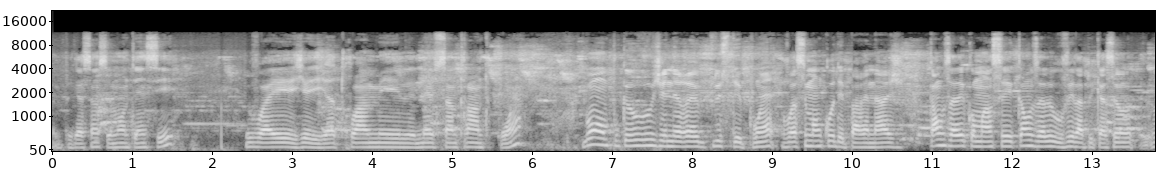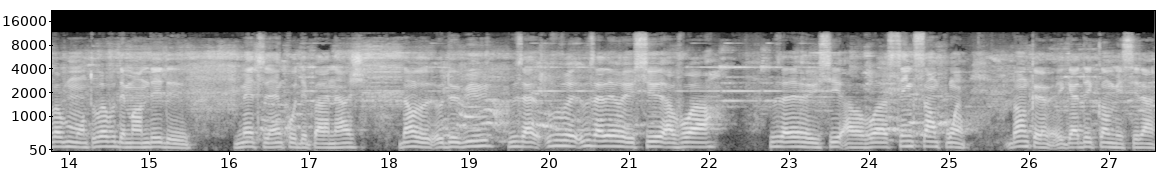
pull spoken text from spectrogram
L'application se monte ainsi. Vous voyez, j'ai déjà 3930 points. Bon, pour que vous générez plus de points, voici mon code de parrainage. Quand vous allez commencer, quand vous allez ouvrir l'application, va vous montrer, va vous demander de mettre un code de parrainage dans au début, vous, vous, allez réussir à avoir, vous allez réussir à avoir 500 points. Donc, euh, regardez comme ici là,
